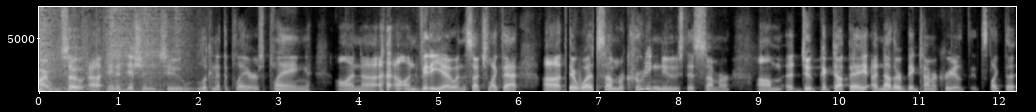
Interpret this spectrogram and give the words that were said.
All right. So, uh, in addition to looking at the players playing on uh, on video and such like that, uh, there was some recruiting news this summer. Um, uh, Duke picked up a another big time recruit. It's like the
